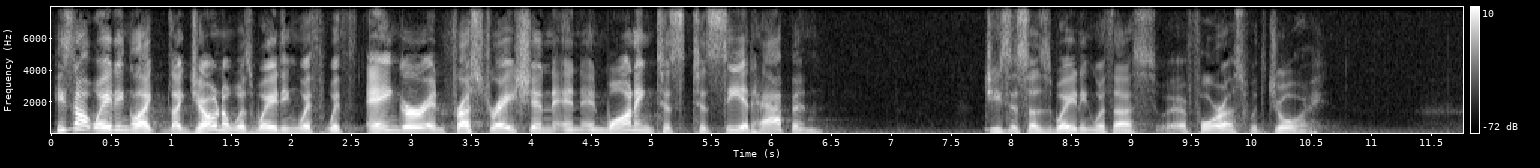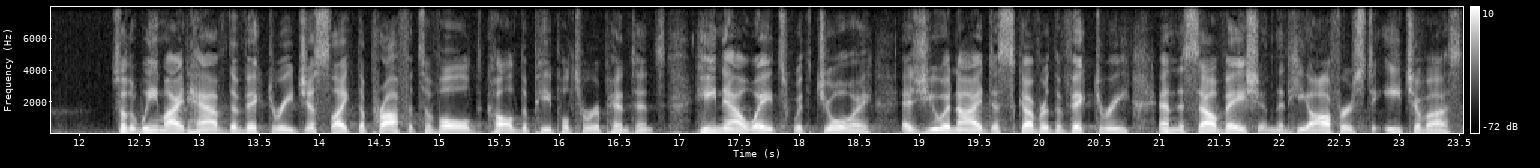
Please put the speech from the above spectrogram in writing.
He's not waiting like, like Jonah was waiting with, with anger and frustration and, and wanting to, to see it happen. Jesus is waiting with us uh, for us with joy so that we might have the victory, just like the prophets of old called the people to repentance. He now waits with joy as you and I discover the victory and the salvation that He offers to each of us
